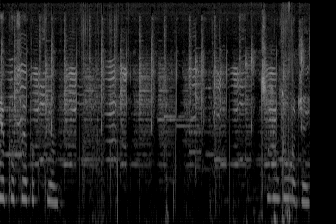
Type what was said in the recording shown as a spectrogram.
Nie, po co ja to kupiłem? Co za złodziej?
